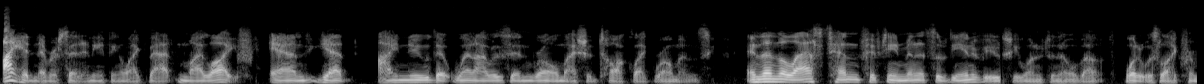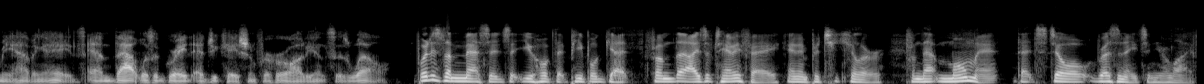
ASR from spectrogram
I had never said anything like that in my life. And yet I knew that when I was in Rome, I should talk like Romans. And then the last 10, 15 minutes of the interview, she wanted to know about what it was like for me having AIDS. And that was a great education for her audience as well. What is the message that you hope that people get from the eyes of tammy faye and in particular from that moment that still resonates in your life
